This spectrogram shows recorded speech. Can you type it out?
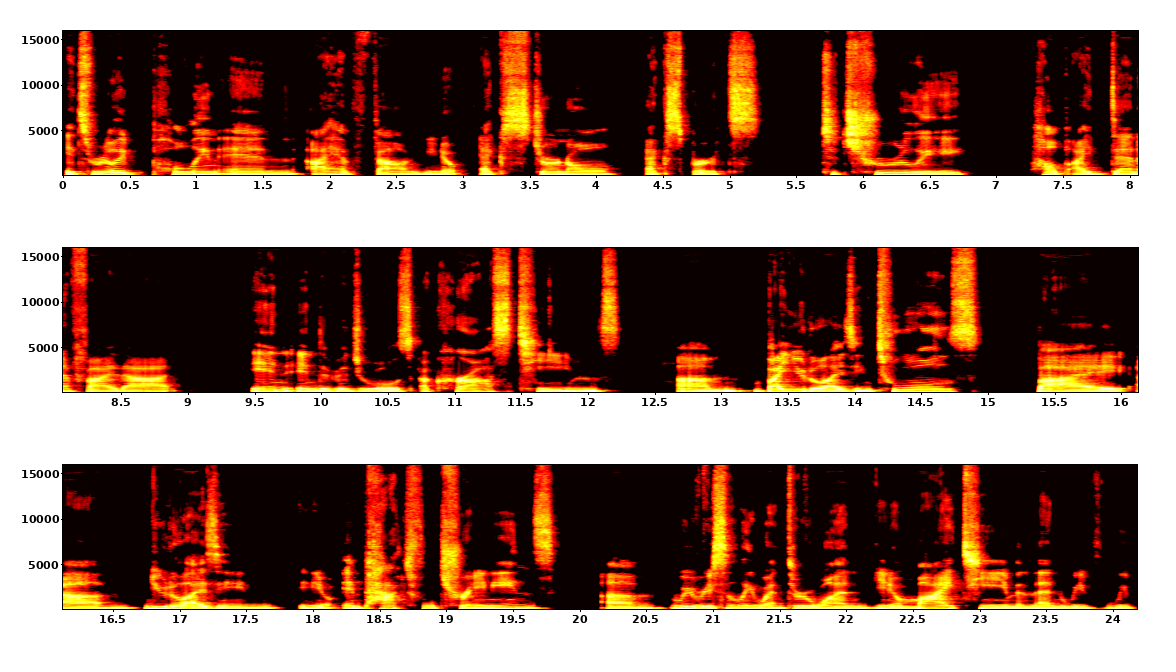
it's really pulling in i have found you know external experts to truly help identify that in individuals across teams um, by utilizing tools by um, utilizing you know impactful trainings. Um, we recently went through one you know my team and then we've we've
